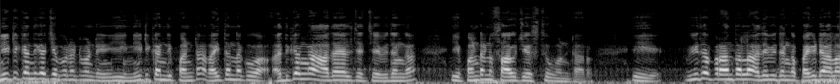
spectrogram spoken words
నీటి కందిగా చెప్పినటువంటి ఈ నీటి కంది పంట రైతన్నకు అధికంగా ఆదాయాలు తెచ్చే విధంగా ఈ పంటను సాగు చేస్తూ ఉంటారు. ఈ వివిధ ప్రాంతాల్లో అదేవిధంగా పగిడాల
